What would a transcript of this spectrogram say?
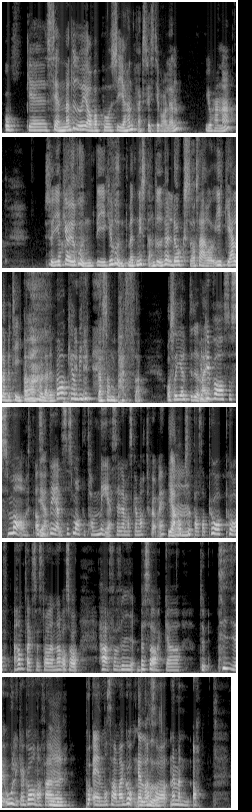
Och eh, sen när du och jag var på Sya hantverksfestivalen, Johanna, så gick jag ju runt, vi gick ju runt med ett nystan, du höll det också så här och gick i alla butiker och kollade vad kan vi hitta som passar. Och så hjälpte du Men mig. det var så smart. Alltså Ja. dels så smart att ta med sig det man ska matcha med. Ja. Men också passa på på hantverksfestivalen när det var så, här får vi besöka typ tio olika garnaffärer på en och samma gång. Mm. Eller hur? Alltså, nej men ja.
